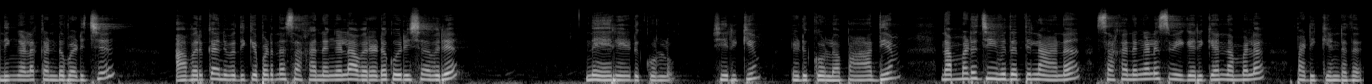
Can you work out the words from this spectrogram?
നിങ്ങളെ കണ്ടുപഠിച്ച് അവർക്ക് അനുവദിക്കപ്പെടുന്ന സഹനങ്ങൾ അവരുടെ കുരിശ് അവർ നേരെ എടുക്കുള്ളൂ. ശരിക്കും എടുക്കുള്ളൂ. അപ്പോൾ ആദ്യം നമ്മുടെ ജീവിതത്തിലാണ് സഹനങ്ങൾ സ്വീകരിക്കാൻ നമ്മൾ പഠിക്കേണ്ടത്.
